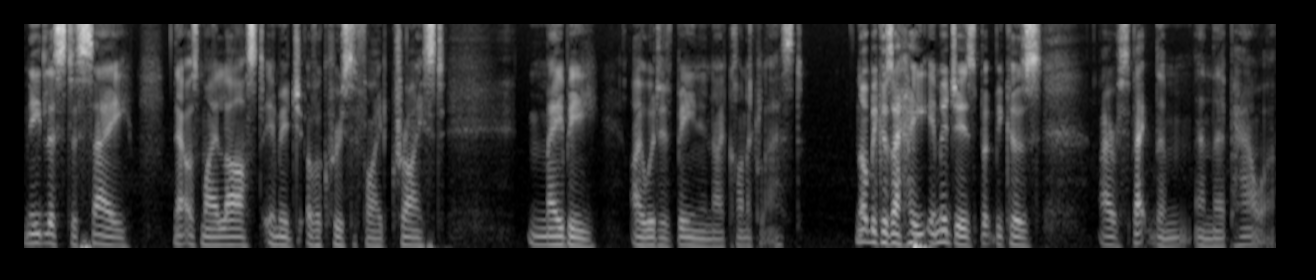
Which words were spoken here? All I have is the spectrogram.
Needless to say, that was my last image of a crucified Christ. Maybe I would have been an iconoclast. Not because I hate images, but because I respect them and their power.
